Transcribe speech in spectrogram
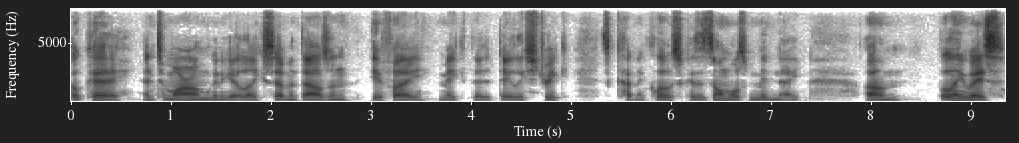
Okay, and tomorrow I'm going to get like 7,000 if I make the daily streak. It's cutting it close because it's almost midnight. Um, well, anyways,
